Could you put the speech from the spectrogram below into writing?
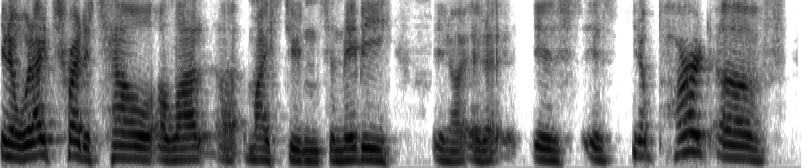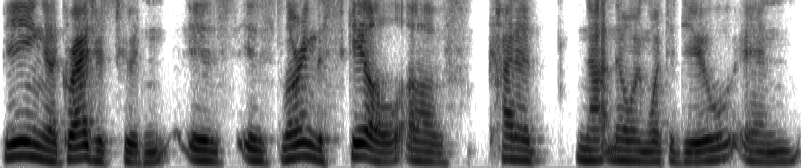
you know what i try to tell a lot of uh, my students and maybe you know is is you know part of being a graduate student is is learning the skill of kind of not knowing what to do and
